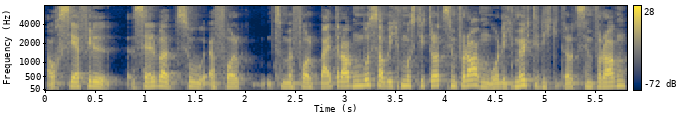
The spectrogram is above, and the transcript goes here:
auch sehr viel selber zu Erfolg, zum Erfolg beitragen muss, aber ich muss dich trotzdem fragen oder ich möchte dich trotzdem fragen,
